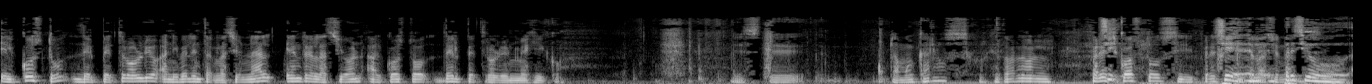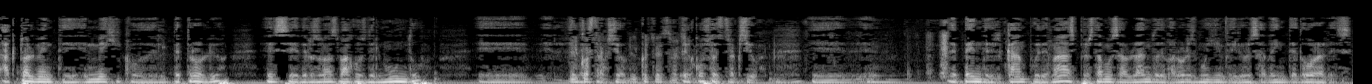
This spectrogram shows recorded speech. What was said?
el costo del petróleo a nivel internacional en relación al costo del petróleo en México? Este, Ramón Carlos, Jorge Eduardo, precios, costos y precios sí, El, precio actualmente en México del petróleo es eh, de los más bajos del mundo. Eh, el, costo, el, costo, de extracción. El costo de extracción. Eh, depende del campo y demás, pero estamos hablando de valores muy inferiores a 20 dólares,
